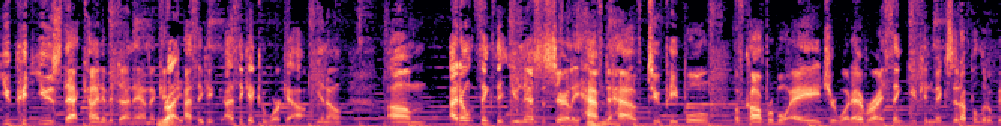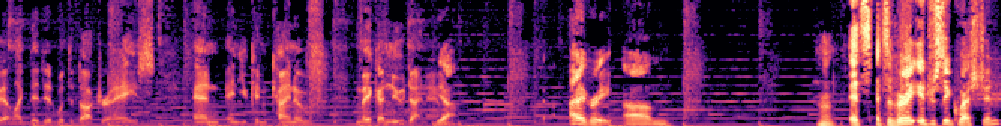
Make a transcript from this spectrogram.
you could use that kind of a dynamic. Right. I think it, I think it could work out. You know, um, I don't think that you necessarily have to Mhm. have two people of comparable age or whatever. I think you can mix it up a little bit, like they did with the Doctor and Ace, and and you can kind of make a new dynamic. Yeah. I agree. Um, hmm. It's it's a very interesting question.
